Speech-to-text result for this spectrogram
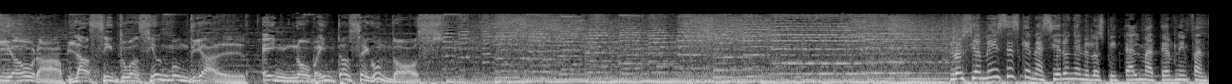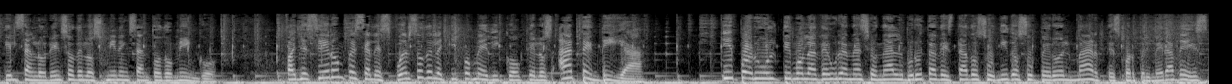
Y ahora, la situación mundial en 90 segundos. Los siameses que nacieron en el Hospital Materno Infantil San Lorenzo de los Mina en Santo Domingo fallecieron pese al esfuerzo del equipo médico que los atendía. Y por último, la deuda nacional bruta de Estados Unidos superó el martes por primera vez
